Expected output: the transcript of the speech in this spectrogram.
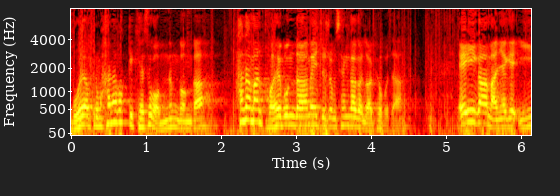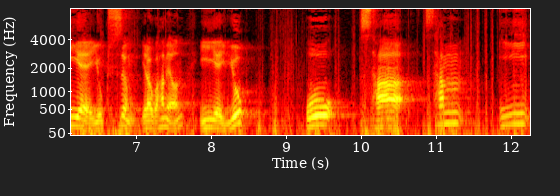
뭐야, 그럼 하나밖에 계속 없는 건가? 하나만 더 해본 다음에 이제 좀 생각을 넓혀보자. A가 만약에 2에 6승이라고 하면 2에 6, 5, 4, 3, 2,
